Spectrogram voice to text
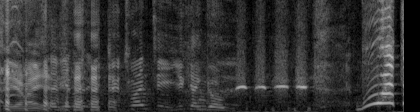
Save your money. Save your money. 220, you can go. What?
